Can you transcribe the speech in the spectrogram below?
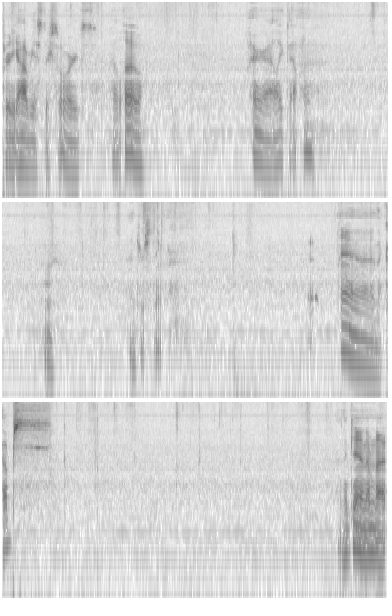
pretty obvious they're swords. Hello. There, I like that one. Hmm. Interesting. And the cups. And again, I'm not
